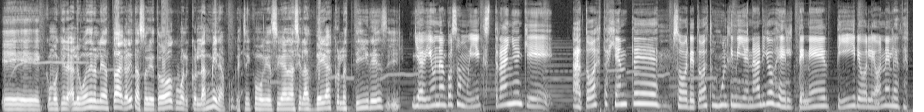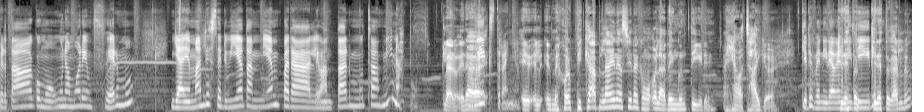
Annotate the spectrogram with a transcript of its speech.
eh, como que a los weones los levantaba caleta, sobre todo como con las minas, porque estoy como que se iban hacia Las Vegas con los tigres y... Y había una cosa muy extraña que a toda esta gente, sobre todo estos multimillonarios, el tener tigre o leones les despertaba como un amor enfermo y además les servía también para levantar muchas minas. po. Claro, era... muy extraño. El, mejor pick-up line así era como, hola, tengo un tigre. I have a tiger. ¿Quieres venir a ver ¿Quieres, mi tigre? ¿quieres tocarlo?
